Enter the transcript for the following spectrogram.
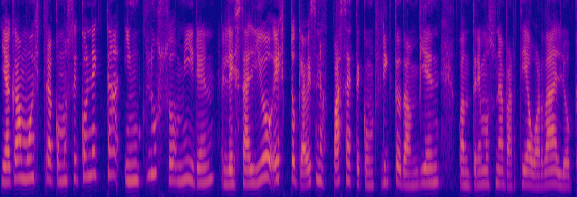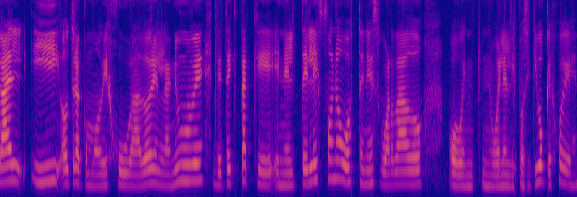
Y acá muestra cómo se conecta, incluso miren, le salió esto que a veces nos pasa este conflicto también cuando tenemos una partida guardada local y otra como de jugador en la nube, detecta que en el teléfono vos tenés guardado o en, en el dispositivo que juegues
